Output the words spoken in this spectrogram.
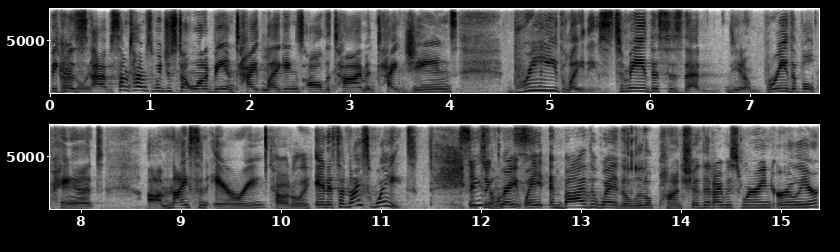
because totally. uh, sometimes we just don't want to be in tight leggings all the time and tight jeans. Breathe, ladies. To me, this is that, you know, breathable pant um, nice and airy. Totally. And it's a nice weight. Seasonless. It's a great weight. And by the way, the little poncho that I was wearing earlier,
